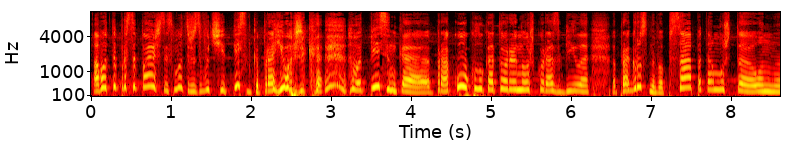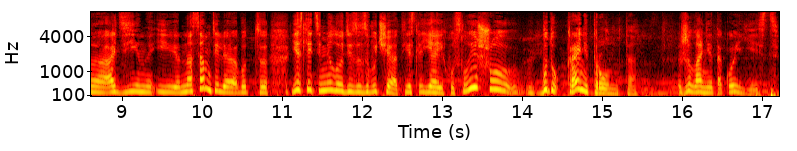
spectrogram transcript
а вот ты просыпаешься и смотришь, звучит песенка про ежика, вот песенка про куклу, которая ножку разбила, про грустного пса, потому что он один, и на самом деле, вот э, если эти мелодии зазвучат, если я их услышу, буду крайне тронута. Желание такое есть.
